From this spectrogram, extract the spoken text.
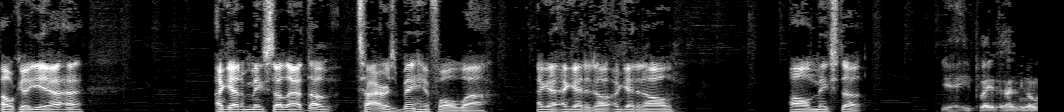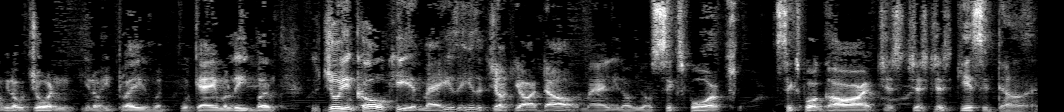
Okay, yeah, I I got it mixed up. I thought Tyrus been here for a while. I got I got it all I got it all all mixed up. Yeah, he played. Uh, you know, you know Jordan. You know he played with, with Game Elite, but the Julian Cole kid, man, he's a, he's a junkyard dog, man. You know, you know six four, six four guard, just just just gets it done.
